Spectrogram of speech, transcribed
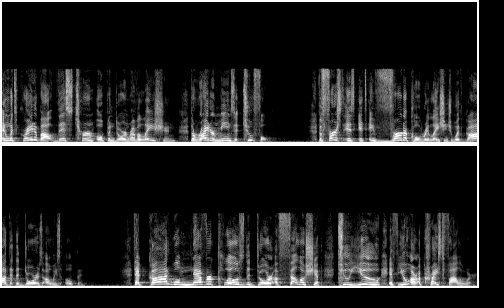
And what's great about this term open door in Revelation, the writer means it twofold. The first is it's a vertical relationship with God that the door is always open that God will never close the door of fellowship to you if you are a Christ follower.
